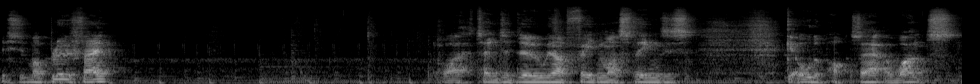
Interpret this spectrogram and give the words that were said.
This is my blue fang. Tend to do when I'm feeding my slings is get all the pots out at once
